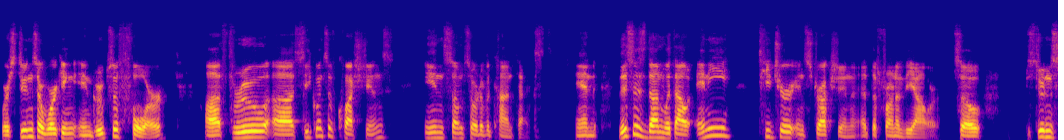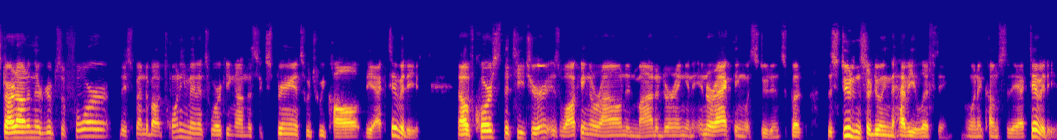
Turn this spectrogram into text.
where students are working in groups of four uh, through a sequence of questions in some sort of a context. And this is done without any teacher instruction at the front of the hour. So students start out in their groups of four. They spend about 20 minutes working on this experience, which we call the activity. Now, of course, the teacher is walking around and monitoring and interacting with students, but the students are doing the heavy lifting when it comes to the activity.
